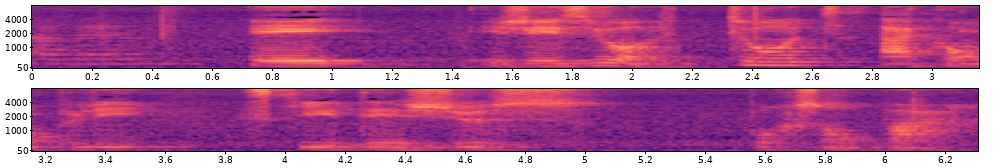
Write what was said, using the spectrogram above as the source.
Amen. Et Jésus a tout accompli ce qui était juste pour son Père.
